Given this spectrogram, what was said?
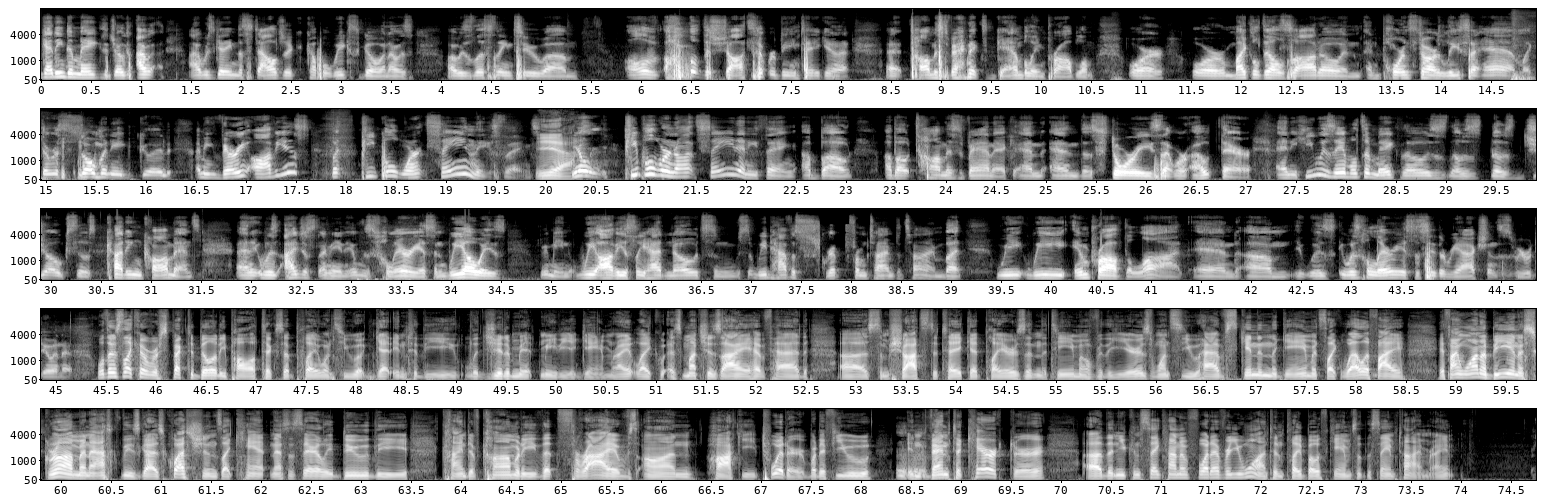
getting to make the jokes, I I was getting nostalgic a couple weeks ago, and I was I was listening to. Um, all of all of the shots that were being taken at, at Thomas Vanek's gambling problem, or or Michael Del Zotto and, and porn star Lisa Ann. Like there were so many good. I mean, very obvious, but people weren't saying these things. Yeah. You know, people were not saying anything about about Thomas Vanek and and the stories that were out there, and he was able to make those those those jokes, those cutting comments, and it was I just I mean it was hilarious, and we always. I mean, we obviously had notes and we'd have a script from time to time, but we we improved a lot, and um, it was it was hilarious to see the reactions as we were doing it. Well, there's like a respectability politics at play once you get into the legitimate media game, right? Like as much as I have had uh, some shots to take at players and the team over the years, once you have skin in the game, it's like, well, if I if I want to be in a scrum and ask these guys questions, I can't necessarily do the kind of comedy that thrives on hockey Twitter. But if you mm-hmm. invent a character, uh, then you can say kind of whatever you want and play both games at the same time, right?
